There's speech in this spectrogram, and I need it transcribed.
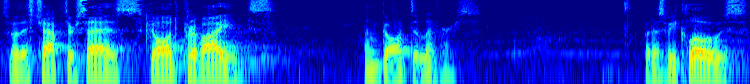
So this chapter says, God provides and God delivers. But as we close,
